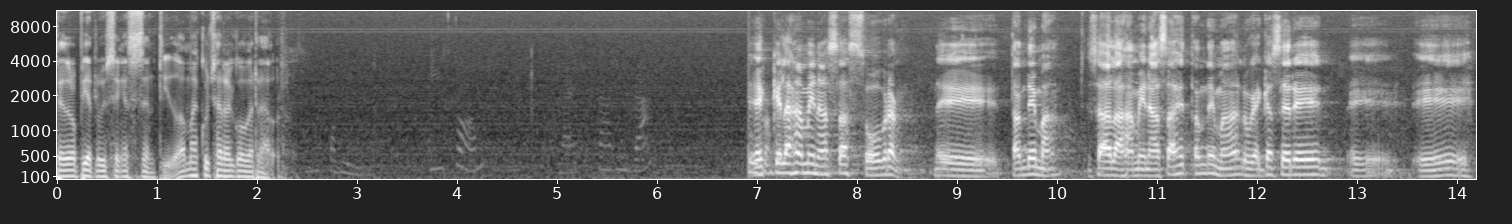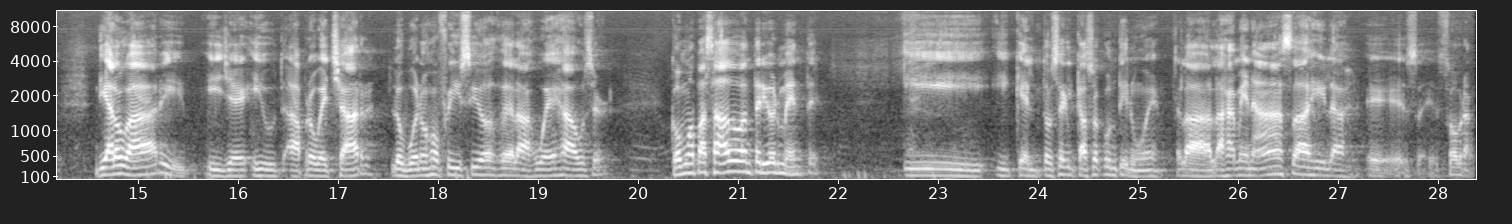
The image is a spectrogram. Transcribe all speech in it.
Pedro Pierluis en ese sentido. Vamos a escuchar al gobernador. Es que las amenazas sobran, eh, están de más. O sea, las amenazas están de más. Lo que hay que hacer es, eh, dialogar y, aprovechar los buenos oficios de la juez Hauser, como ha pasado anteriormente, y, que entonces el caso continúe. las amenazas y las eh, sobran,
